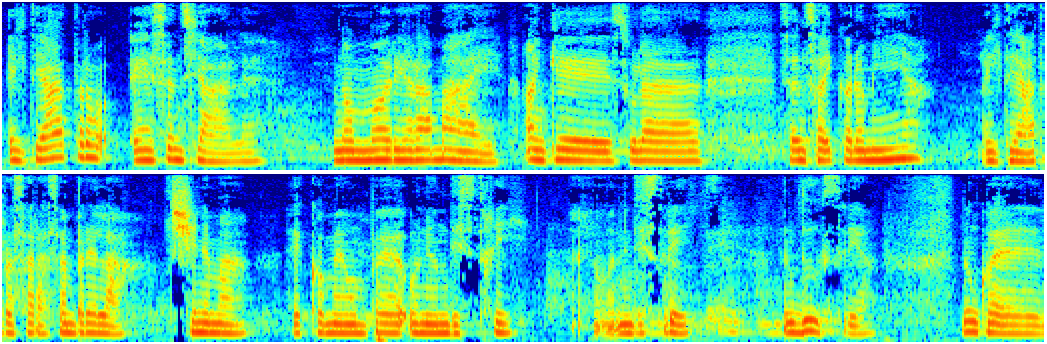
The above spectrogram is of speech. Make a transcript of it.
il teatro è essenziale, non morirà mai, anche sulla, senza economia il teatro sarà sempre là. Il cinema è come un un'industria, un'industria, industria. Dunque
